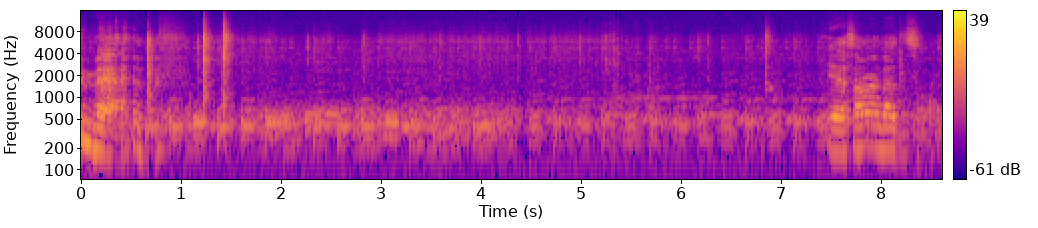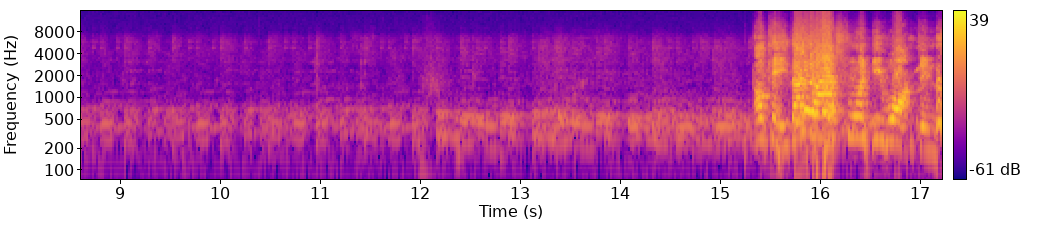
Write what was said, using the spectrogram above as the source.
Hopping mad. yeah, something about the song. Okay, that last one he walked into.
